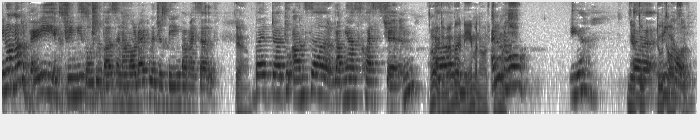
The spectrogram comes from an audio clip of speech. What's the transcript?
You know, I'm not a very extremely social person. I'm all right with just being by myself. yeah. But uh, to answer Ramya's question, Oh, I remember her um, name and all. Too I don't much. know. Yeah, You're too, uh, too thoughtful.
